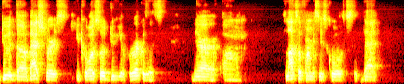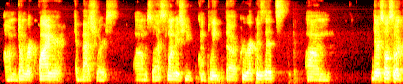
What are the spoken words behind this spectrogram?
do the bachelor's, you could also do your prerequisites there are um, lots of pharmacy schools that um, don't require a bachelor's. So as long as you complete the prerequisites, um, there's also a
